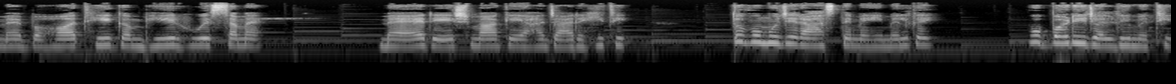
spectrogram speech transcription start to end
मैं बहुत ही गंभीर हूँ इस समय। मैं रेशमा के यहाँ जा रही थी तो वो मुझे रास्ते में ही मिल गई। वो बड़ी जल्दी में थी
